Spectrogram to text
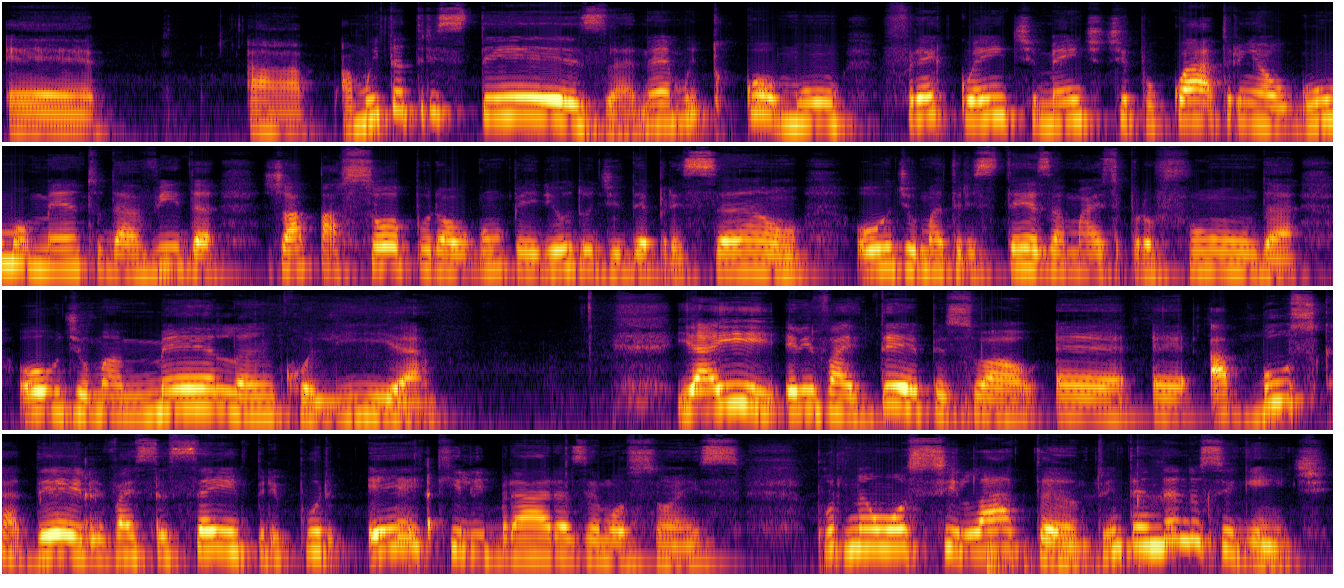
é, há, há muita tristeza, né? Muito comum, frequentemente, tipo 4 em algum momento da vida já passou por algum período de depressão, ou de uma tristeza mais profunda, ou de uma melancolia. E aí ele vai ter, pessoal, é, é, a busca dele vai ser sempre por equilibrar as emoções, por não oscilar tanto. Entendendo o seguinte,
